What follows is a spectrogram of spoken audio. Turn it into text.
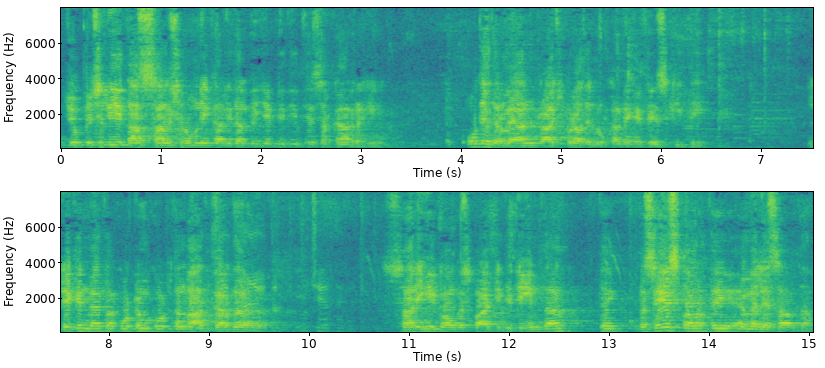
ਜੋ ਪਿਛਲੀ 10 ਸਾਲ ਸ਼੍ਰੋਮਣੀ ਅਕਾਲੀ ਦਲ ਬੀਜੇਪੀ ਦੀ ਇੱਥੇ ਸਰਕਾਰ ਰਹੀ। ਉਹਦੇ ਦਰਮਿਆਨ ਰਾਜਪੁਰਾ ਦੇ ਲੋਕਾਂ ਨੇ ਇਹ ਫੇਸ ਕੀਤੀ। ਲੇਕਿਨ ਮੈਂ ਤਾਂ ਕੋਟਮ ਕੋਟ ਧੰਨਵਾਦ ਕਰਦਾ ਸਾਰੀ ਹੀ ਕਾਂਗਰਸ ਪਾਰਟੀ ਦੀ ਟੀਮ ਦਾ ਤੇ ਵਿਸ਼ੇਸ਼ ਤੌਰ ਤੇ ਐਮਐਲਏ ਸਾਹਿਬ ਦਾ।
